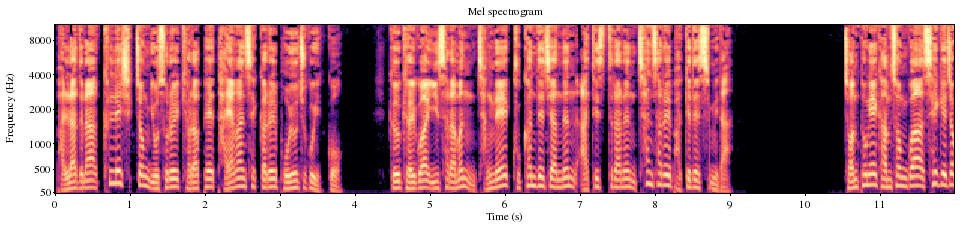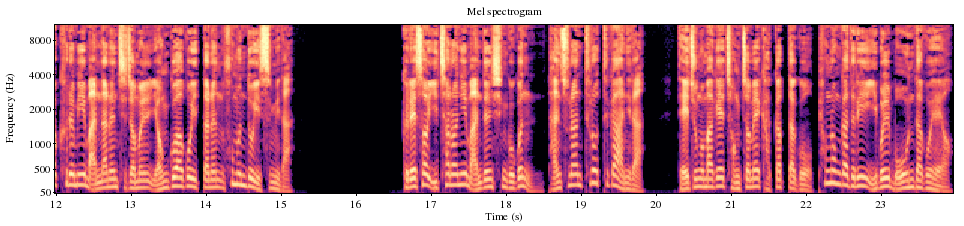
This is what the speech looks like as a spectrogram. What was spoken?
발라드나 클래식적 요소를 결합해 다양한 색깔을 보여주고 있고 그 결과 이 사람은 장래에 국한되지 않는 아티스트라는 찬사를 받게 됐습니다. 전통의 감성과 세계적 흐름이 만나는 지점을 연구하고 있다는 후문도 있습니다. 그래서 이찬원이 만든 신곡은 단순한 트로트가 아니라 대중음악의 정점에 가깝다고 평론가들이 입을 모은다고 해요.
